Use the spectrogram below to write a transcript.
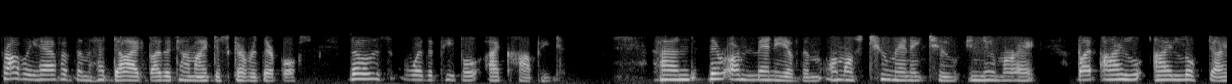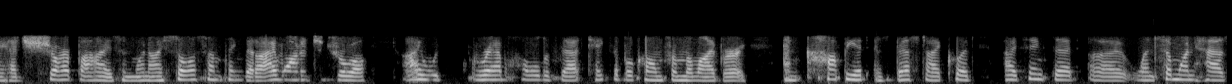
probably half of them had died by the time I discovered their books those were the people I copied. And there are many of them, almost too many to enumerate. But I, I looked, I had sharp eyes, and when I saw something that I wanted to draw, I would grab hold of that, take the book home from the library, and copy it as best I could. I think that uh, when someone has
